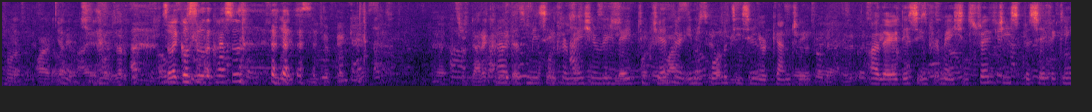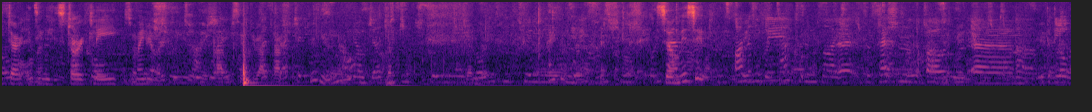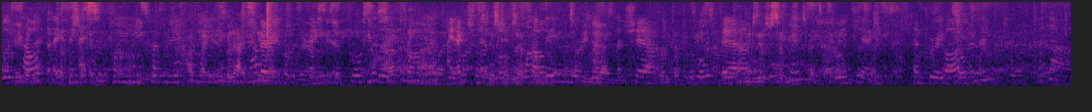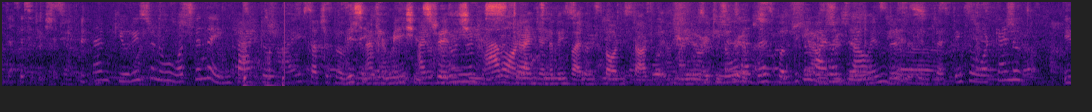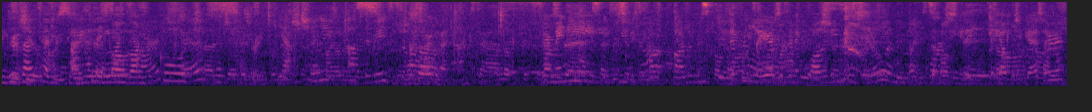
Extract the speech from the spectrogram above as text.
So we go through the question. How does misinformation relate to gender inequalities in your country? Are there disinformation strategies specifically targeting historically minorities? So, misi- Honestly, uh, it's a session about um, the global south. I think it's for me personally, it's very interesting if people from the actual global south could share their experiences and thoughts. I'm curious to know what's been the impact of such a provision. I mean, Disinformation I don't, we don't even have online gender-based violence law to start with. So to know that there's political violence now in this is interesting. So what kind of results have you seen? Has anyone gone to court? Yeah, actually, uh, there is so there are many issues. Different layers of inequality in Brazil, and of course they play out together.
